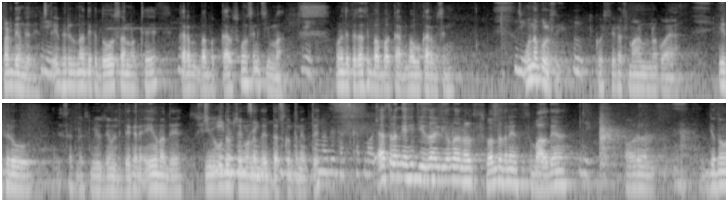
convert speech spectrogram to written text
ਪੜ੍ਹਦੇ ਹੁੰਦੇ ਸੀ। ਤੇ ਫਿਰ ਉਹਨਾਂ ਦੇ ਇੱਕ ਦੋਸਤ ਸਨ ਉੱਥੇ ਕਰਮ ਬਾਬਾ ਕਰਮ ਸਿੰਘ ਚੀਮਾ। ਜੀ। ਉਹਨਾਂ ਦੇ ਪਿਤਾ ਸੀ ਬਾਬਾ ਕਰਮ ਬਾਬੂ ਕਰਮ ਸਿੰਘ। ਜੀ। ਉਹਨਾਂ ਕੋਲ ਸੀ। ਕੁਝ ਜਿਹੜਾ ਸਮਾਨ ਉਹਨਾਂ ਕੋਲ ਆਇਆ। ਇਹ ਫਿਰ ਉਹ ਸਾਡੇ ਮਿਊਜ਼ੀਅਮ ਲਈ ਦੇਖਣ ਇਹ ਉਹਨਾਂ ਦੇ ਸ਼ਹੀਦ ਸ਼ਹੀਦ ਉਦਮ ਸਿੰਘ ਉਹਨਾਂ ਦੇ ਜੀ, ਦਸਤਖਤ ਨੇ ਉੱਤੇ। ਉਹਨਾਂ ਦੇ ਦਸਤਖਤ ਮੌਜੂਦ ਇਸ ਤਰ੍ਹਾਂ ਦੀਆਂ ਹੀ ਚੀਜ਼ਾਂ ਜਿਹੜੀਆਂ ਉਹਨਾਂ ਨਾਲ ਸੰਬੰਧਿਤ ਨੇ ਸੰਭਾਲਦੇ ਆ। ਜੀ। ਔਰ ਜਦੋਂ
